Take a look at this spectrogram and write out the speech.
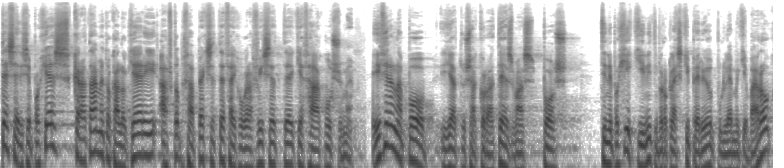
Τέσσερις εποχές κρατάμε το καλοκαίρι αυτό που θα παίξετε, θα ηχογραφήσετε και θα ακούσουμε. Ήθελα να πω για τους ακροατές μας πως την εποχή εκείνη, την προκλασική περίοδο που λέμε και μπαρόκ,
